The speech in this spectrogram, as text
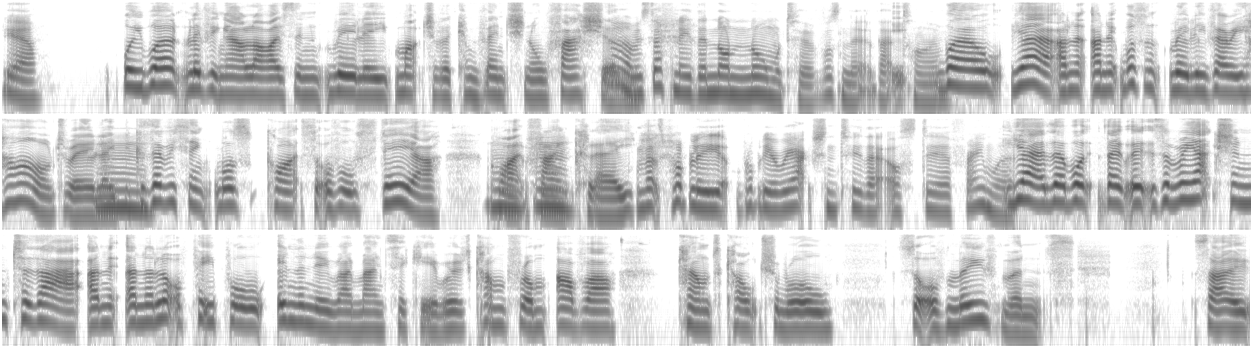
Yeah. We weren't living our lives in really much of a conventional fashion. No, it was definitely the non-normative, wasn't it, at that time? Well, yeah, and and it wasn't really very hard, really, Mm. because everything was quite sort of austere, quite frankly. and that's probably probably a reaction to that austere framework. Yeah, there was there, it was a reaction to that, and and a lot of people in the new romantic era had come from other countercultural sort of movements. So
